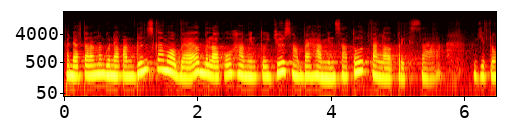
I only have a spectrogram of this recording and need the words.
Pendaftaran menggunakan Drunska Mobile berlaku H-7 sampai H-1 tanggal periksa. Begitu.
